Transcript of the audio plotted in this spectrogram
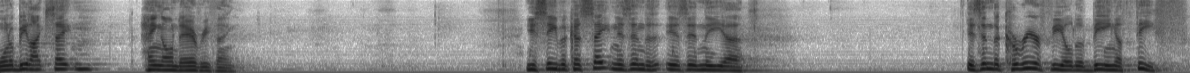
Want to be like Satan? Hang on to everything. You see, because Satan is in the, is in the, uh, is in the career field of being a thief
